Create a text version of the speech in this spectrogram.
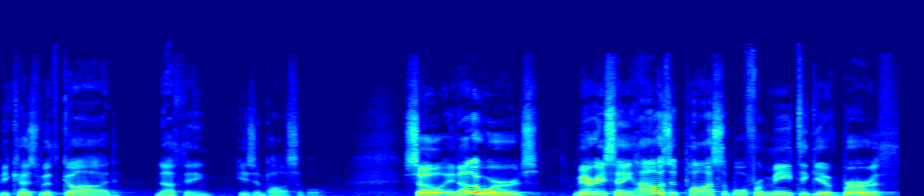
because with God, nothing is impossible. So, in other words, Mary is saying, How is it possible for me to give birth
